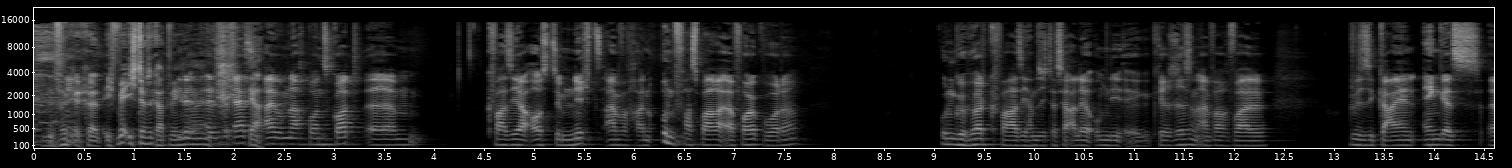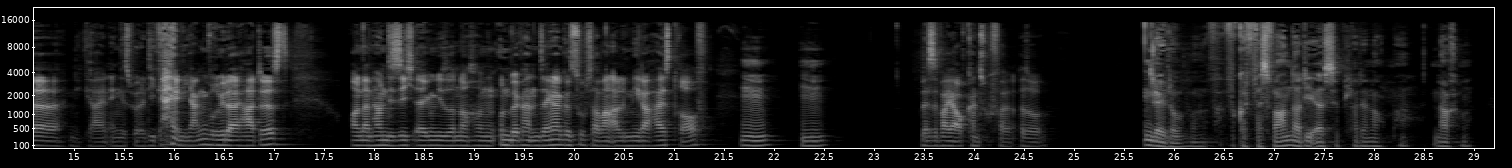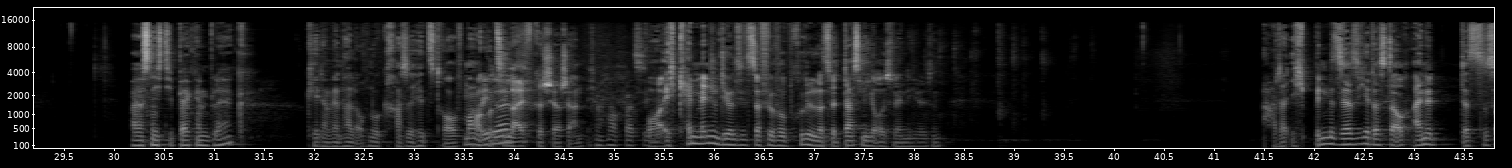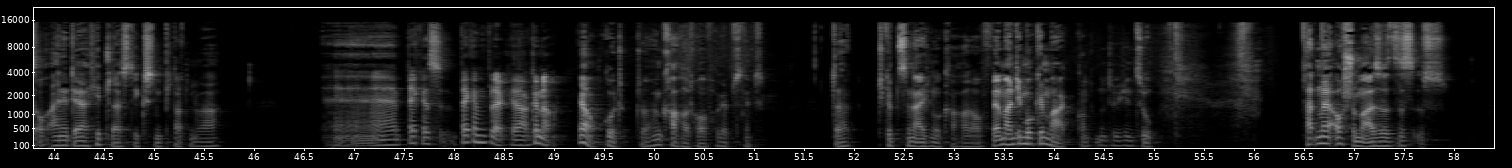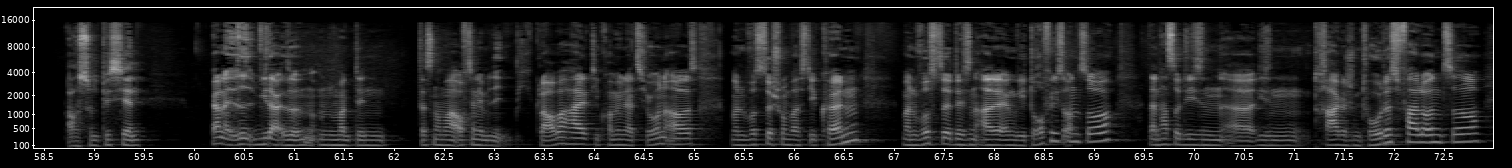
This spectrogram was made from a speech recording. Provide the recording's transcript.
ich, ich dachte gerade, wegen, Das erste ja. Album nach Bon Scott ähm, quasi ja aus dem Nichts einfach ein unfassbarer Erfolg wurde. Ungehört quasi haben sich das ja alle um die äh, gerissen, einfach weil du diese geilen Angus, äh, die geilen Angus-Brüder, die geilen Young-Brüder hattest. Und dann haben die sich irgendwie so noch einen unbekannten Sänger gesucht, da waren alle mega heiß drauf. Hm, hm. Das war ja auch kein Zufall. Also, Nee, du, oh Gott, was waren da die erste Platte nochmal? Nach, war das nicht die Back in Black? okay, dann werden halt auch nur krasse Hits drauf. Mach mal kurz die? Live-Recherche an. Ich mach mal kurz die- Boah, ich kenne Menschen, die uns jetzt dafür verprügeln, dass wir das nicht auswendig wissen. Aber da, ich bin mir sehr sicher, dass da auch eine, dass das auch eine der hitlastigsten Platten war. Äh, Back, is, Back in Black, ja, genau. Ja, gut, da ist ein Kracher drauf, da gibt's nichts. Da gibt's dann eigentlich nur Kracher drauf. Wenn man die Mucke mag, kommt natürlich hinzu. Das hatten wir auch schon mal, also das ist auch so ein bisschen, Ja, also wieder, also um mal den, das nochmal aufzunehmen, ich glaube halt, die Kombination aus, man wusste schon, was die können, man wusste, die sind alle irgendwie Druffis und so, dann hast du diesen, äh, diesen tragischen Todesfall und so.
